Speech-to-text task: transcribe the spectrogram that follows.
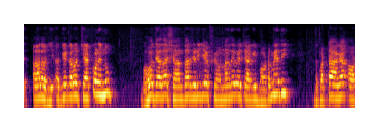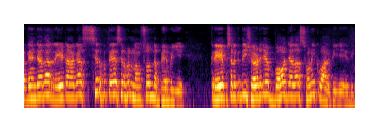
ਤੇ ਆ ਲਓ ਜੀ, ਅੱਗੇ ਕਰੋ ਚੈੱਕ ਹੁਣ ਇਹਨੂੰ। ਬਹੁਤ ਜ਼ਿਆਦਾ ਸ਼ਾਨਦਾਰ ਜਿਹੜੀ ਜੇ ਫਿਓਨਾ ਦੇ ਵਿੱਚ ਆ ਗਈ ਬਾਟਮ ਇਹਦੀ। ਦੁਪੱਟਾ ਆ ਗਿਆ ਔਰਗੈਂਜਾ ਦਾ ਰੇਟ ਆ ਗਿਆ ਸਿਰਫ ਤੇ ਸਿਰਫ 990 ਰੁਪਏ ਕ੍ਰੇਪ ਸਿਲਕ ਦੀ ਸ਼ਰਟ ਜੇ, ਬਹੁਤ ਜ਼ਿਆਦਾ ਸੋਹਣੀ ਕੁਆਲਿਟੀ ਜੇ ਇਹਦੀ।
